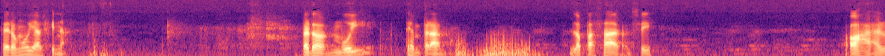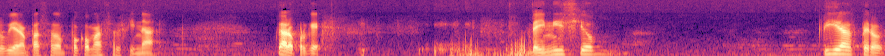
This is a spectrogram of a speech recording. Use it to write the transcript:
pero muy al final. Perdón, muy temprano. Lo pasaron, sí. Ojalá lo hubieran pasado un poco más al final. Claro, porque de inicio tiras, pero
